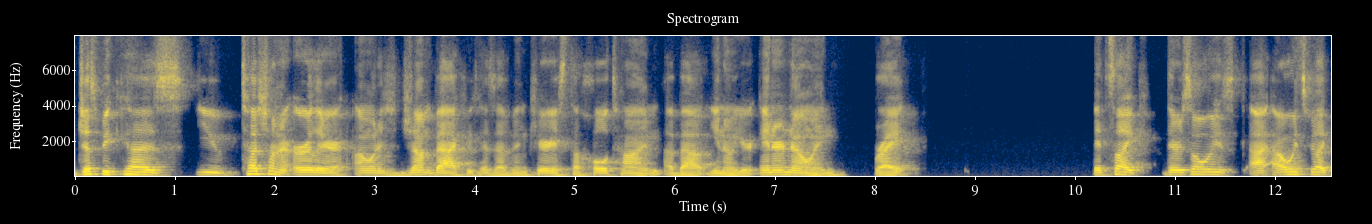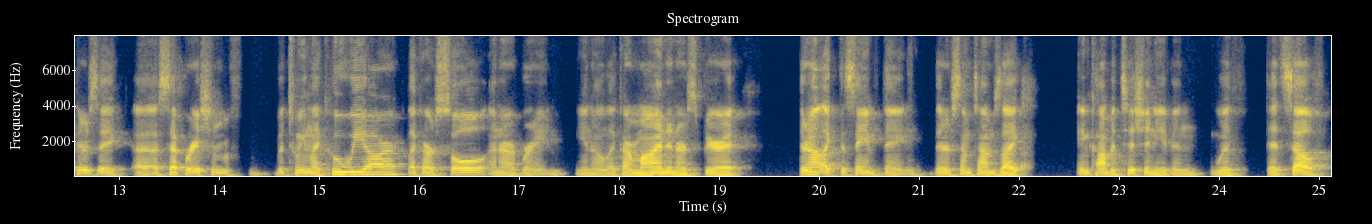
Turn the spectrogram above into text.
just because you touched on it earlier i want to jump back because i've been curious the whole time about you know your inner knowing right? It's like there's always I, always feel like there's a a separation between like who we are like our soul and our brain you know like our mind and our spirit they're not like the same thing they're sometimes like in competition even with itself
